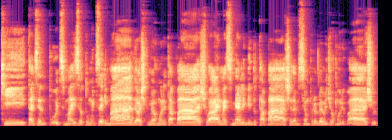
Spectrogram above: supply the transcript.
que tá dizendo, putz, mas eu tô muito desanimado, eu acho que meu hormônio tá baixo, ai, mas minha libido tá baixa, deve ser um problema de hormônio baixo.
